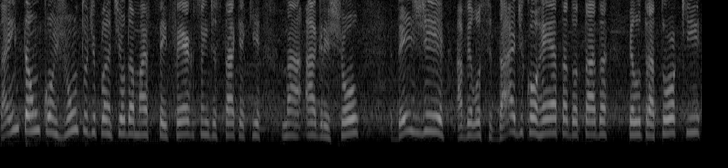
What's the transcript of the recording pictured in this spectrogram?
Tá? Então, um conjunto de plantio da Massey Ferguson em destaque aqui na AgriShow, desde a velocidade correta adotada pelo trator, que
